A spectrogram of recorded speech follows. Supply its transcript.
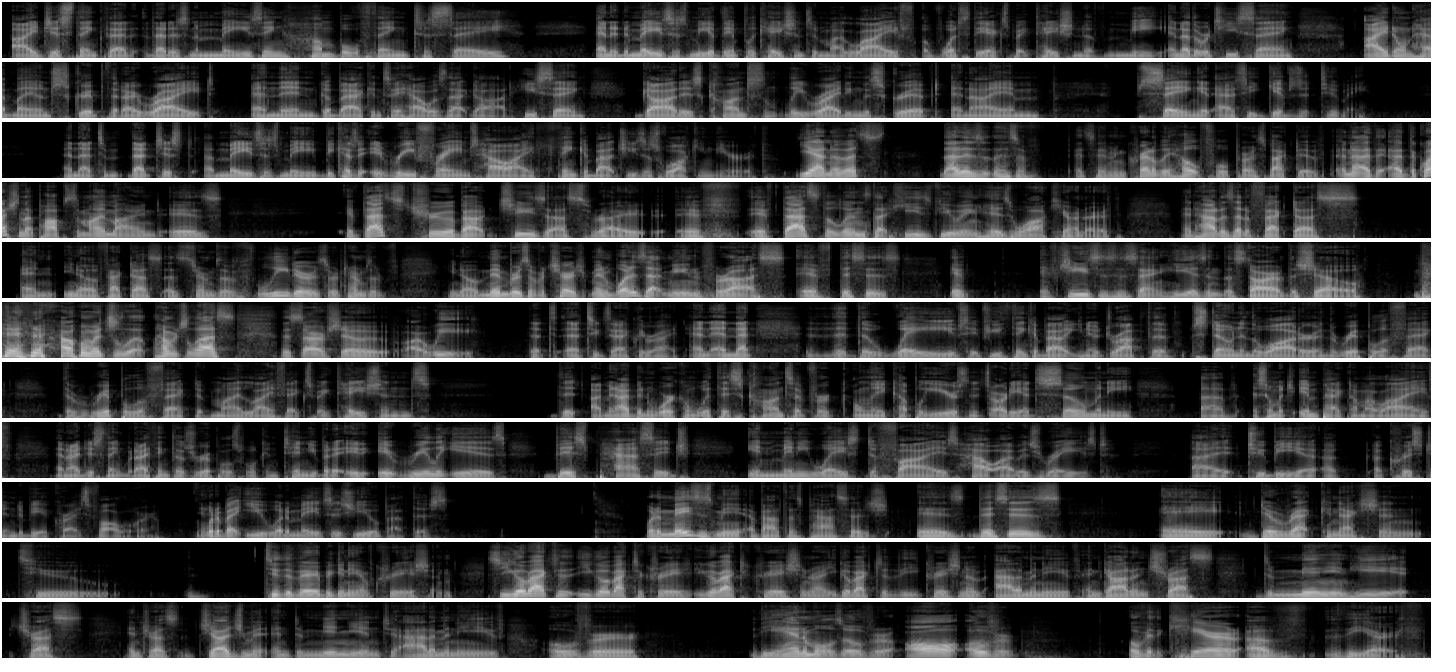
I just think that that is an amazing, humble thing to say and it amazes me of the implications in my life of what's the expectation of me. In other words, he's saying, I don't have my own script that I write and then go back and say, How was that God? He's saying, God is constantly writing the script and I am saying it as he gives it to me. And that's that just amazes me because it reframes how I think about Jesus walking the earth. Yeah, no, that's that is that's a it's an incredibly helpful perspective. And I, th- the question that pops to my mind is if that's true about Jesus, right? If if that's the lens that he's viewing his walk here on earth, and how does that affect us and you know affect us as terms of leaders or terms of you know members of a church. Man what does that mean for us if this is if if jesus is saying he isn't the star of the show? Then how much how much less the star of show are we? That's that's exactly right. And and that the the waves, if you think about, you know, drop the stone in the water and the ripple effect, the ripple effect of my life expectations that I mean, I've been working with this concept for only a couple years and it's already had so many uh, so much impact on my life and I just think but I think those ripples will continue. But it it really is this passage in many ways defies how I was raised uh, to be a, a, a Christian, to be a Christ follower. What about you? What amazes you about this? what amazes me about this passage is this is a direct connection to to the very beginning of creation. So you go back to you go back to create you go back to creation, right? You go back to the creation of Adam and Eve, and God entrusts dominion. He trusts entrusts judgment and dominion to Adam and Eve over the animals, over all over over the care of the earth.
